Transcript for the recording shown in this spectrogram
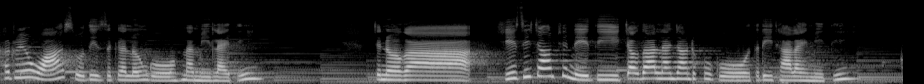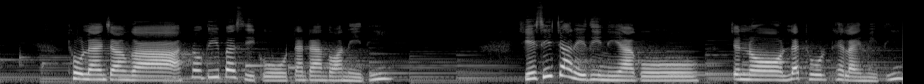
ခတွင်းဝါဆိုသည့်စကားလုံးကိုမှတ်မိလိုက်သည်ကျွန်တော်ကရေစည်းကြောင်းဖြစ်နေသည့်ကြောက်သားလမ်းကြောင်းတစ်ခုကိုသတိထားလိုက်မိသည်ထိုလမ်းကြောင်းကနှုတ်သီးပတ်စီကိုတန်တန်သွားနေသည်ရေစည်းကြနေသည့်နေရာကို ကျွန်တော်လက်ထိုးထည့်လိုက်မိသည်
